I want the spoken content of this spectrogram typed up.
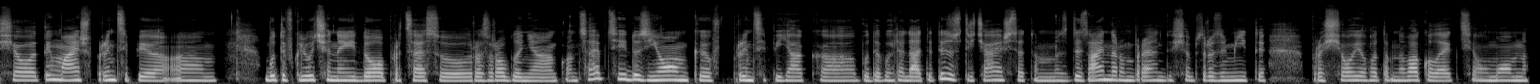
що ти маєш, в принципі, ем, бути включений до процесу розроблення концепції до зйомки, в принципі, як е, буде виглядати. Ти зустрічаєшся там з дизайнером бренду, щоб зрозуміти, про що його там нова колекція, умовно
